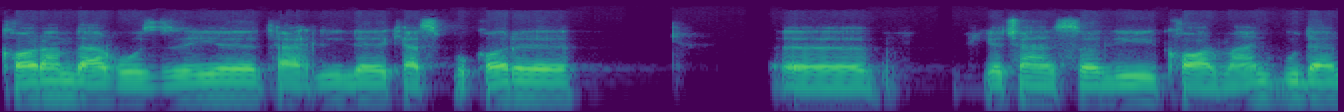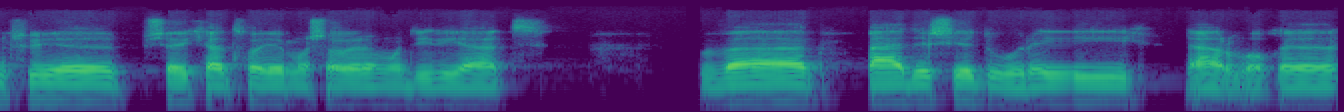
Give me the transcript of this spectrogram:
کارم در حوزه تحلیل کسب و کار یه چند سالی کارمند بودم توی شرکت های مشاور مدیریت و بعدش یه دوره در واقع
